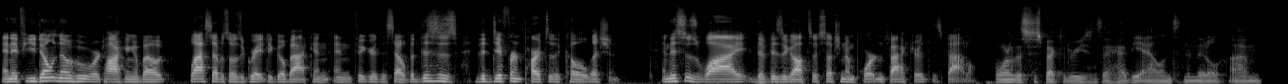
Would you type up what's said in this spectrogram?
And if you don't know who we're talking about, last episode was great to go back and, and figure this out, but this is the different parts of the coalition. And this is why the Visigoths are such an important factor at this battle. One of the suspected reasons they had the Alans in the middle. Um,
